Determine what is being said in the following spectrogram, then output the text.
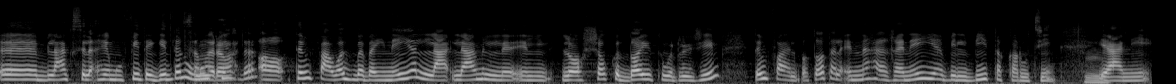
آه بالعكس لا هي مفيدة جدا. ثمرة وممكن واحدة؟ آه تنفع وجبة بينية لع- لعامل لعشاق الدايت والرجيم. تنفع البطاطا لأنها غنية بالبيتا كاروتين. مم. يعني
